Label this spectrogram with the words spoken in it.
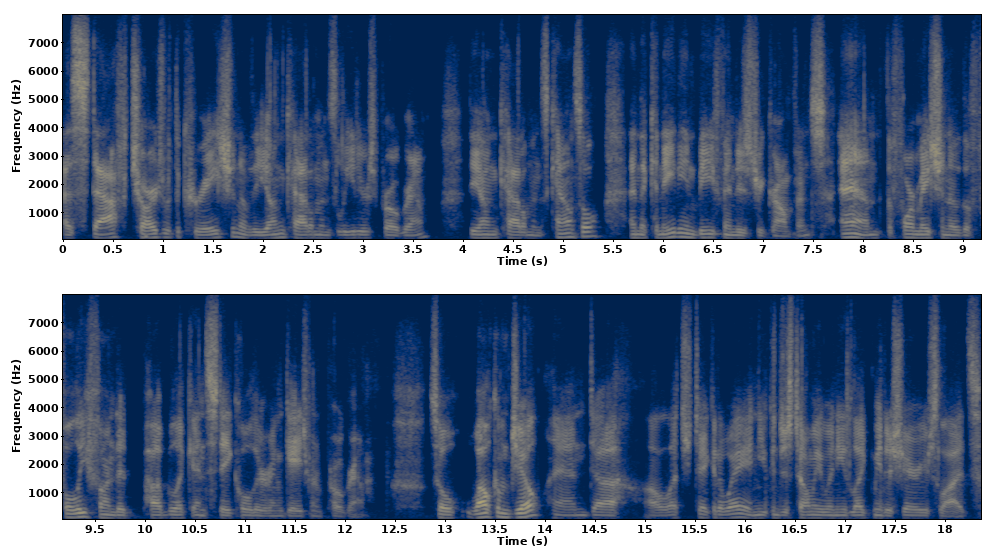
as staff charged with the creation of the Young Cattlemen's Leaders Program, the Young Cattlemen's Council, and the Canadian Beef Industry Conference, and the formation of the fully funded Public and Stakeholder Engagement Program. So, welcome, Jill, and uh, I'll let you take it away, and you can just tell me when you'd like me to share your slides.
